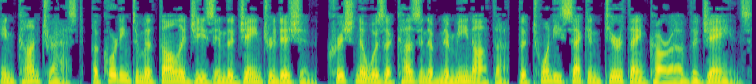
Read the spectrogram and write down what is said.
In contrast, according to mythologies in the Jain tradition, Krishna was a cousin of Neminatha, the 22nd Tirthankara of the Jains.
